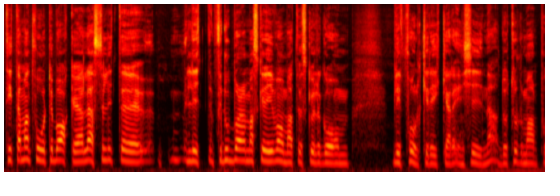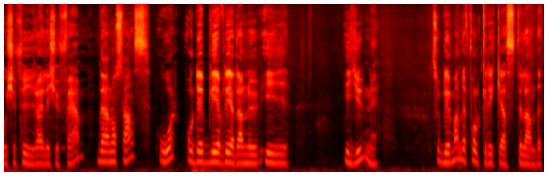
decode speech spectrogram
Tittar man två år tillbaka, jag läste lite, lite för då började man skriva om att det skulle gå om bli folkrikare än Kina. Då trodde man på 24 eller 25 där någonstans år och det blev redan nu i, i juni. Så blev man det folkrikaste landet.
